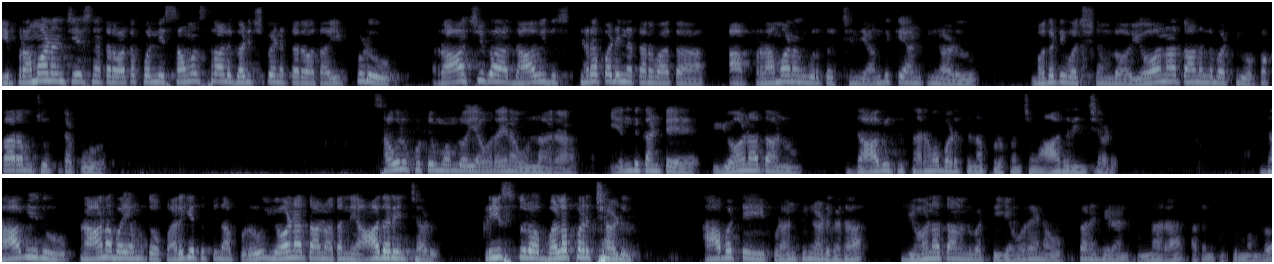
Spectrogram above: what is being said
ఈ ప్రమాణం చేసిన తర్వాత కొన్ని సంవత్సరాలు గడిచిపోయిన తర్వాత ఇప్పుడు రాజుగా దావిదు స్థిరపడిన తర్వాత ఆ ప్రమాణం గుర్తొచ్చింది. అందుకే అంటున్నాడు మొదటి వచనంలో యోనాతానుని బట్టి ఉపకారం చూపుటకు సౌలు కుటుంబంలో ఎవరైనా ఉన్నారా? ఎందుకంటే యోనాతాను దావీదు తరమబడుతున్నప్పుడు కొంచెం ఆదరించాడు. దావీదు ప్రాణభయంతో పరిగెత్తుతున్నప్పుడు యోనాతాను అతన్ని ఆదరించాడు క్రీస్తులో బలపరిచాడు. కాబట్టి ఇప్పుడు అంటున్నాడు కదా యోనాతాను బట్టి ఎవరైనా ఉపకారం చేయడానికి ఉన్నారా అతని కుటుంబంలో?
